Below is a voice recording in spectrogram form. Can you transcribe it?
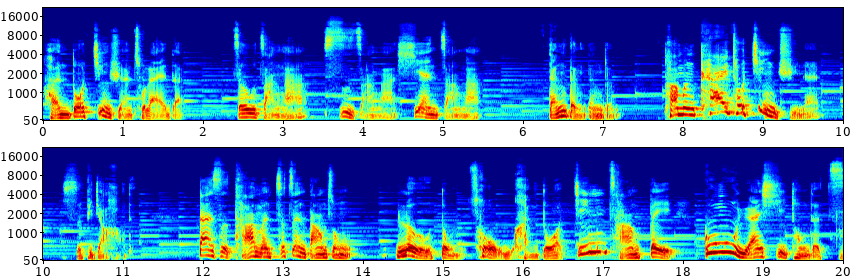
很多竞选出来的州长啊、市长啊、县长啊等等等等，他们开拓进取呢是比较好的，但是他们执政当中漏洞错误很多，经常被公务员系统的职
